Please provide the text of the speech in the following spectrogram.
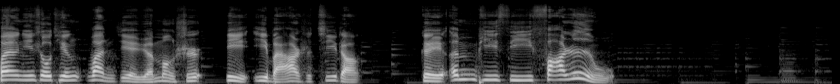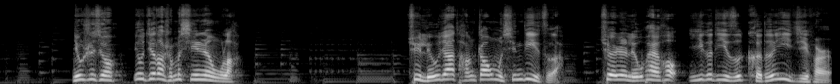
欢迎您收听《万界圆梦师》第一百二十七章，给 NPC 发任务。牛师兄又接到什么新任务了？去刘家堂招募新弟子，确认流派后，一个弟子可得一积分。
